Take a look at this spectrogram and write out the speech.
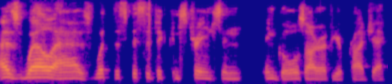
as well as what the specific constraints and, and goals are of your project.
